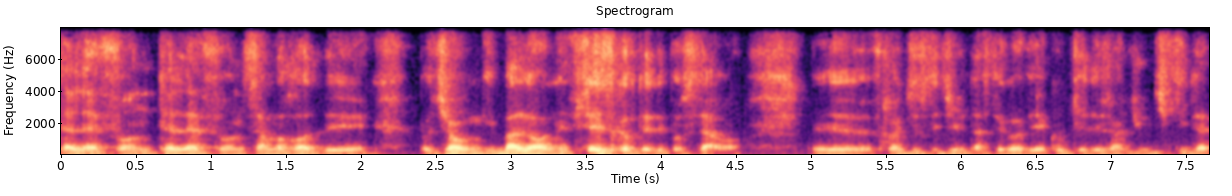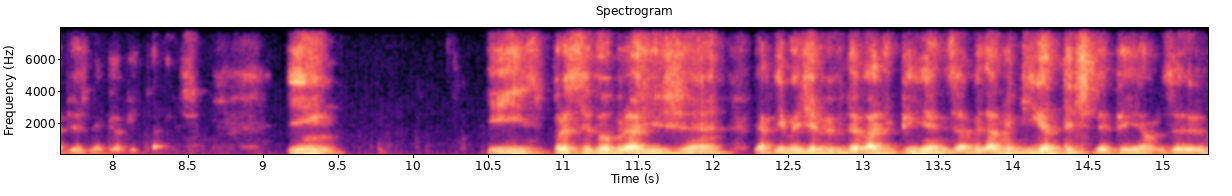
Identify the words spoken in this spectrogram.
telefon, telefon, samochody, pociągi, balony, wszystko wtedy powstało y, w końcówce XIX wieku, kiedy rządził dziki drapieżny kapitalizm. I I proszę sobie wyobrazić, że jak nie będziemy wydawali pieniędzy, a wydamy gigantyczne pieniądze,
